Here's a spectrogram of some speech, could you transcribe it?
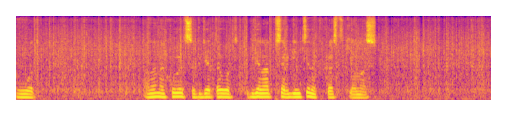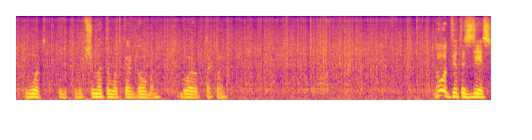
Вот. Она находится где-то вот, где надпись Аргентина как раз таки у нас. Вот, в общем, это вот Кордоба, город такой. Ну вот где-то здесь.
